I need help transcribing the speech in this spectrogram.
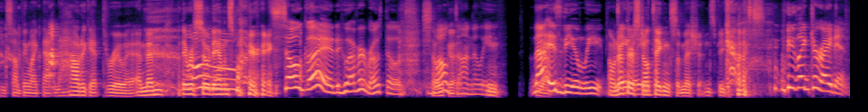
and something like that, and how to get through it. And then they were so oh, damn Oh. inspiring. So good. Whoever wrote those. So well good. done, Elite. Mm. That yeah. is the elite. I wonder if they're still taking submissions because we like to write in.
